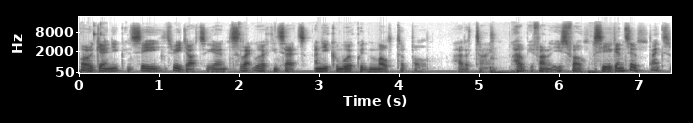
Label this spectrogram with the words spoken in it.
Or again, you can see three dots again, select working sets, and you can work with multiple at a time. I hope you found it useful. See you again soon. Thanks.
